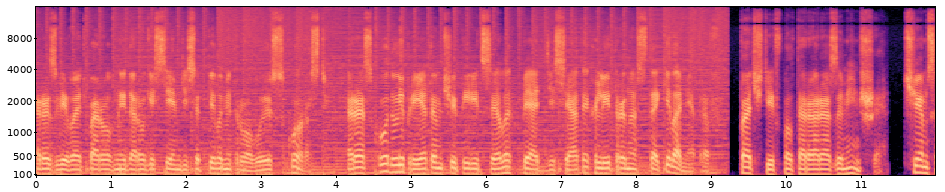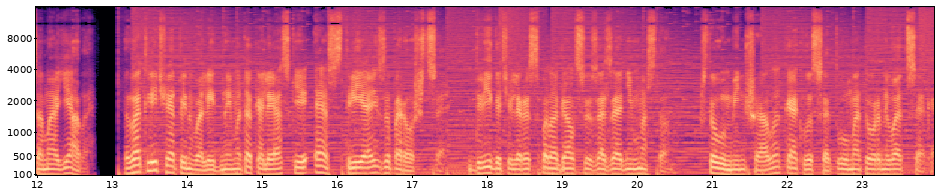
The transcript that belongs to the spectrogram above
развивать по ровной дороге 70-километровую скорость, расходуя при этом 4,5 литра на 100 километров, почти в полтора раза меньше чем сама Ява. В отличие от инвалидной мотоколяски С3 из Запорожца, двигатель располагался за задним мостом, что уменьшало как высоту моторного отсека,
